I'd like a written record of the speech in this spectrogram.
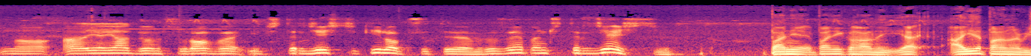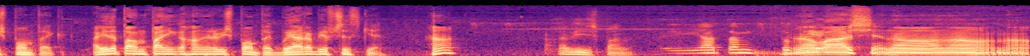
no, a ja jadłem surowe i 40 kilo przytyłem. Rozumie pan 40? Panie, panie kochany, ja, a ile pan robisz pompek? A ile pan, panie kochany, robisz pompek? Bo ja robię wszystkie. Ha? No widzisz pan. Ja tam No dopiero... właśnie, no, no, no.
